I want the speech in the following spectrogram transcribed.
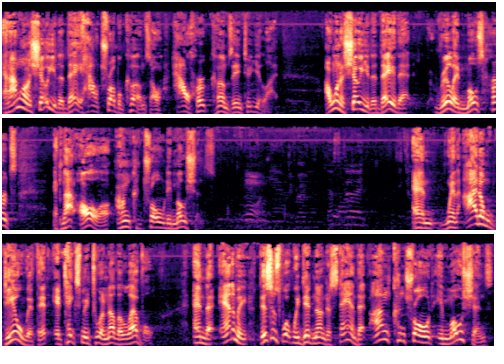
And I'm going to show you today how trouble comes or how hurt comes into your life. I want to show you today that really most hurts, if not all, are uncontrolled emotions. And when I don't deal with it, it takes me to another level. And the enemy, this is what we didn't understand that uncontrolled emotions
